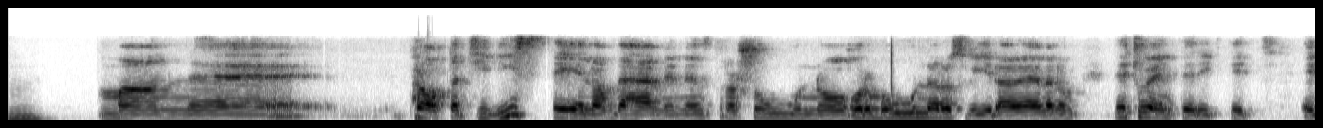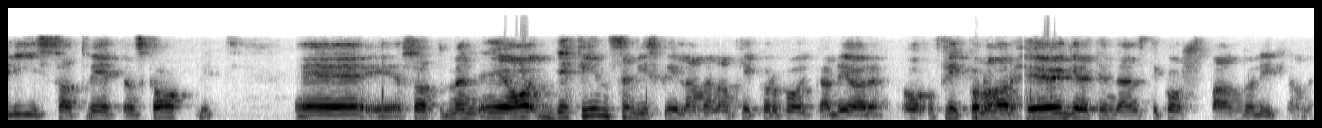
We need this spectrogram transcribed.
Mm man eh, pratar till viss del om det här med menstruation och hormoner och så vidare, även om det tror jag inte riktigt är visat vetenskapligt. Eh, så att, men ja, det finns en viss skillnad mellan flickor och pojkar, det gör det. Och, och flickorna har högre tendens till korsband och liknande.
